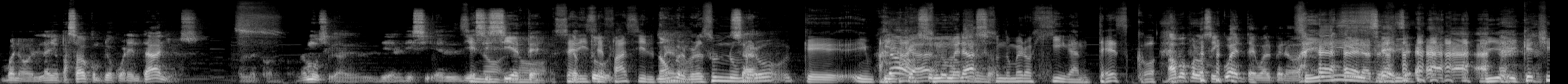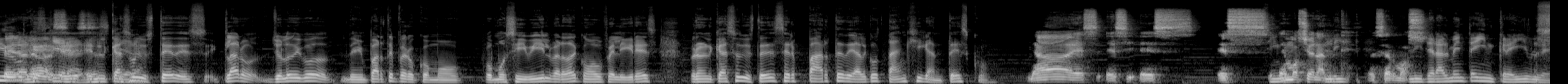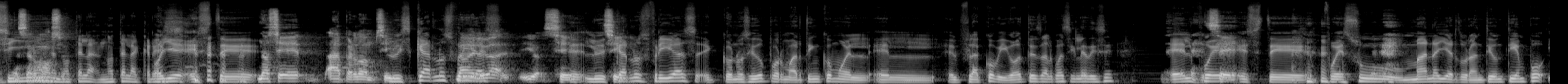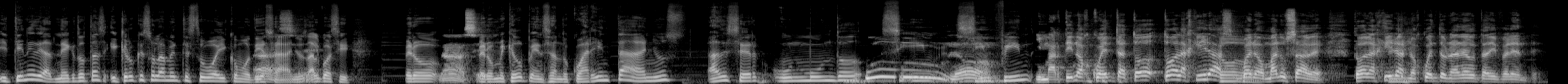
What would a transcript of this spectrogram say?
bueno, el año pasado cumplió 40 años con, la música, el, el, 17. se dice fácil. No, hombre, pero es un número que implica. es un numerazo. Es un número gigantesco. Vamos por los 50 igual, pero. Sí, Y, qué chido en el caso de ustedes, claro, yo lo digo de mi parte, pero como, como civil, ¿verdad? Como feligrés, pero en el caso de ustedes ser parte de algo tan gigantesco. No, es, es, es es emocionante, es hermoso. Literalmente increíble. Sí, es hermoso. No te la, no te la crees. Oye, este. no sé. Ah, perdón, sí. Luis Carlos Frías. Eh, Luis Carlos Frías, eh, conocido por Martín como el, el, el, flaco bigotes, algo así le dice. Él fue, este, fue su manager durante un tiempo y tiene de anécdotas y creo que solamente estuvo ahí como 10 ah, años, algo así. Pero, ah, pero me quedo pensando, 40 años ha de ser un mundo uh, sin, fin. Y Martín nos cuenta todo, todas las giras, bueno, Manu sabe, todas las giras nos cuenta una anécdota diferente.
